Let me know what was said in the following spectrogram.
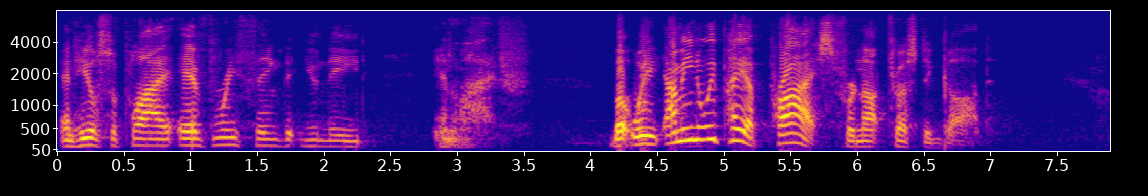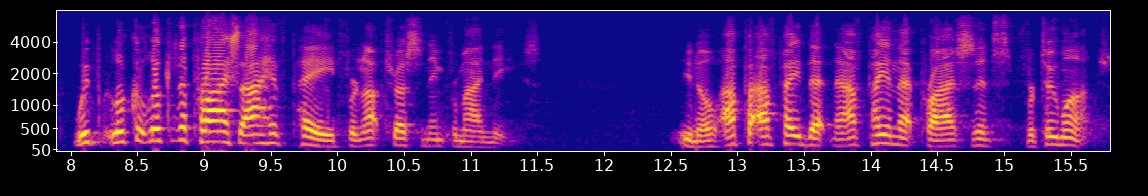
and he'll supply everything that you need in life. But we, I mean, we pay a price for not trusting God. We look, look at the price I have paid for not trusting Him for my needs. You know, I've, I've paid that now. I've paying that price since for two months.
